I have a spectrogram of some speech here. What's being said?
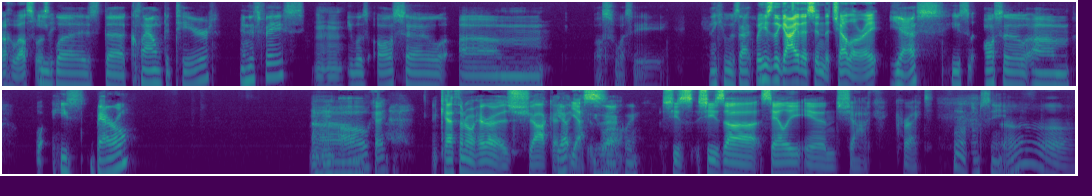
oh, who else was he he? was the clown with the tears in his face. Mm-hmm. He was also um what else was he? I think he was that But he's the guy that's in the cello, right? yes. He's also um what he's Barrel. Mhm. Um, oh, okay. And Catherine O'Hara is Shock. I Yep, think, Yes. as well. exactly. She's she's uh Sally and Shock, correct? I'm seeing. Oh,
